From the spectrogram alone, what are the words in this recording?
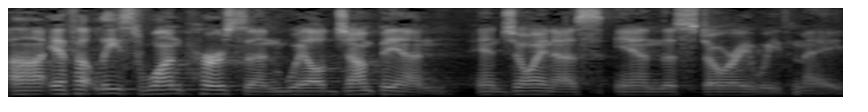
uh, if at least one person will jump in and join us in the story we've made.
